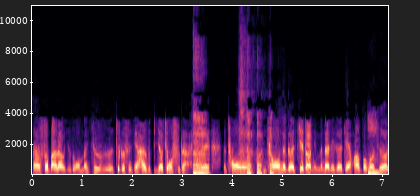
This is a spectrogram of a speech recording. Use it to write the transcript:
呃，说白了，就是我们就是这个事情还是比较重视的，因为从 从那个接到你们的那个电话，包括这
